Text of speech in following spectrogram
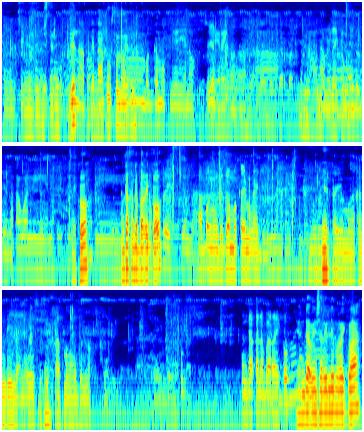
Ang chip. Yan, D Mystery. Yan. Pagkatapos mga idol. ng maggamot ni ano, so yan. Hanapin tayo kung idol yan. Katawan ni ano, ni handa ka na ba? Yun, habang nanggagamot tayo mga idol. Meron tayo mga kandila na isisit up mga idol no. Handa ka na ba Raiko? Handa mo yung sarili mo, Raiko, ha?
